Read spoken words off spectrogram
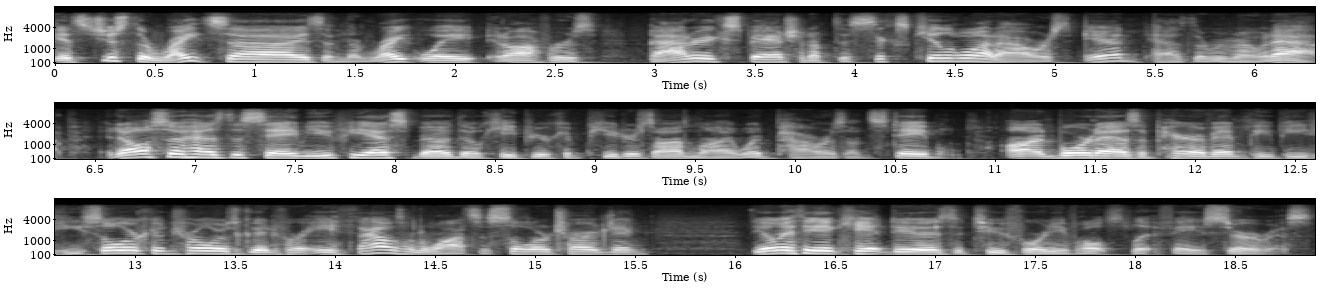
It's just the right size and the right weight. It offers battery expansion up to 6 kilowatt hours, and has the remote app. It also has the same UPS mode that'll keep your computers online when power is unstable. On board it has a pair of MPPT solar controllers good for 8,000 watts of solar charging. The only thing it can't do is the 240 volt split phase service.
